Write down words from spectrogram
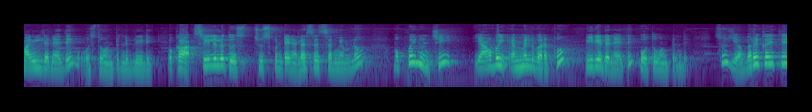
మైల్డ్ అనేది వస్తూ ఉంటుంది బ్లీడింగ్ ఒక స్త్రీలలో చూస్- చూసుకుంటే నెలసరి సమయంలో ముప్పై నుంచి యాభై ఎంఎల్ వరకు పీరియడ్ అనేది పోతూ ఉంటుంది. సో ఎవరికైతే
